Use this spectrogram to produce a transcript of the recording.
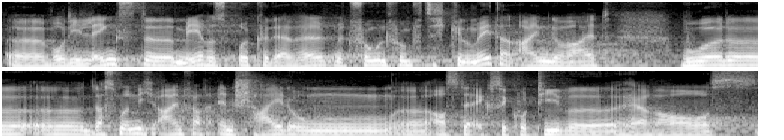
äh, wo die längste Meeresbrücke der Welt mit 55 Kilometern eingeweiht wurde, äh, dass man nicht einfach Entscheidungen äh, aus der Exekutive heraus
